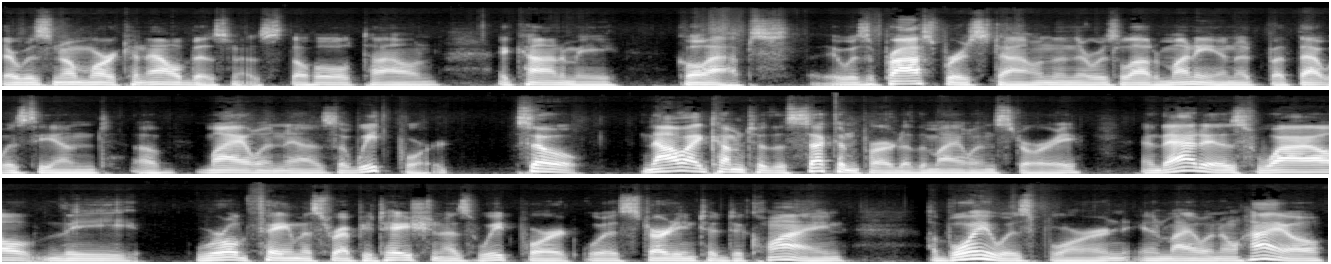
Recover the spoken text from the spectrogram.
there was no more canal business. The whole town economy collapse. It was a prosperous town and there was a lot of money in it, but that was the end of Milan as a wheat port. So now I come to the second part of the Milan story, and that is while the world famous reputation as a wheat port was starting to decline, a boy was born in Milan, Ohio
